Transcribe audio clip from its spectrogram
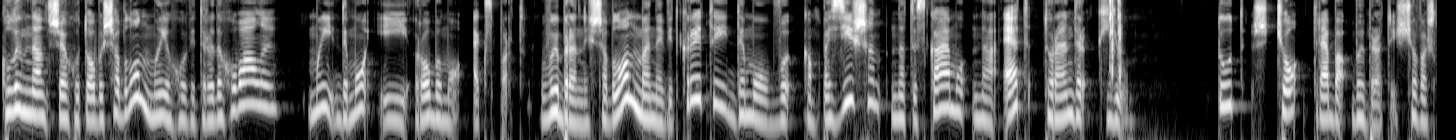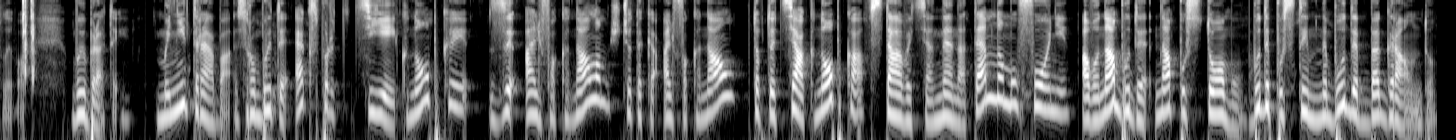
коли в нас вже готовий шаблон, ми його відредагували, ми йдемо і робимо експорт. Вибраний шаблон в мене відкритий, йдемо в Composition, натискаємо на Add to Render Queue. Тут що треба вибрати, що важливо? Вибрати. Мені треба зробити експорт цієї кнопки з альфа-каналом. Що таке альфа-канал? Тобто ця кнопка вставиться не на темному фоні, а вона буде на пустому, буде пустим, не буде бекграунду.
